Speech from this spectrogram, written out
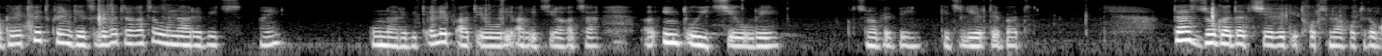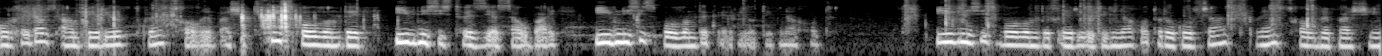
აგრეთვე თქვენ გეძლებათ რაღაცა უნარებიც, აი უნარები ტელეპათიური, არ ვიცი რაღაცა ინტუიციური ცნობები გიძლიერდებათ. და ზოგადად შევეკითხოთ ნახოთ როგორ ხედავს ამ პერიოდს თქვენ ცხოვრებაში. თვის ბოლომდე ივნისის თვეზეა საუბარი. ივნისის ბოლომდე პერიოდი ვნახოთ. ივნისის ბოლომდე პერიოდი ვნახოთ, როგორ ჩანს თქვენს ცხოვრებაში.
